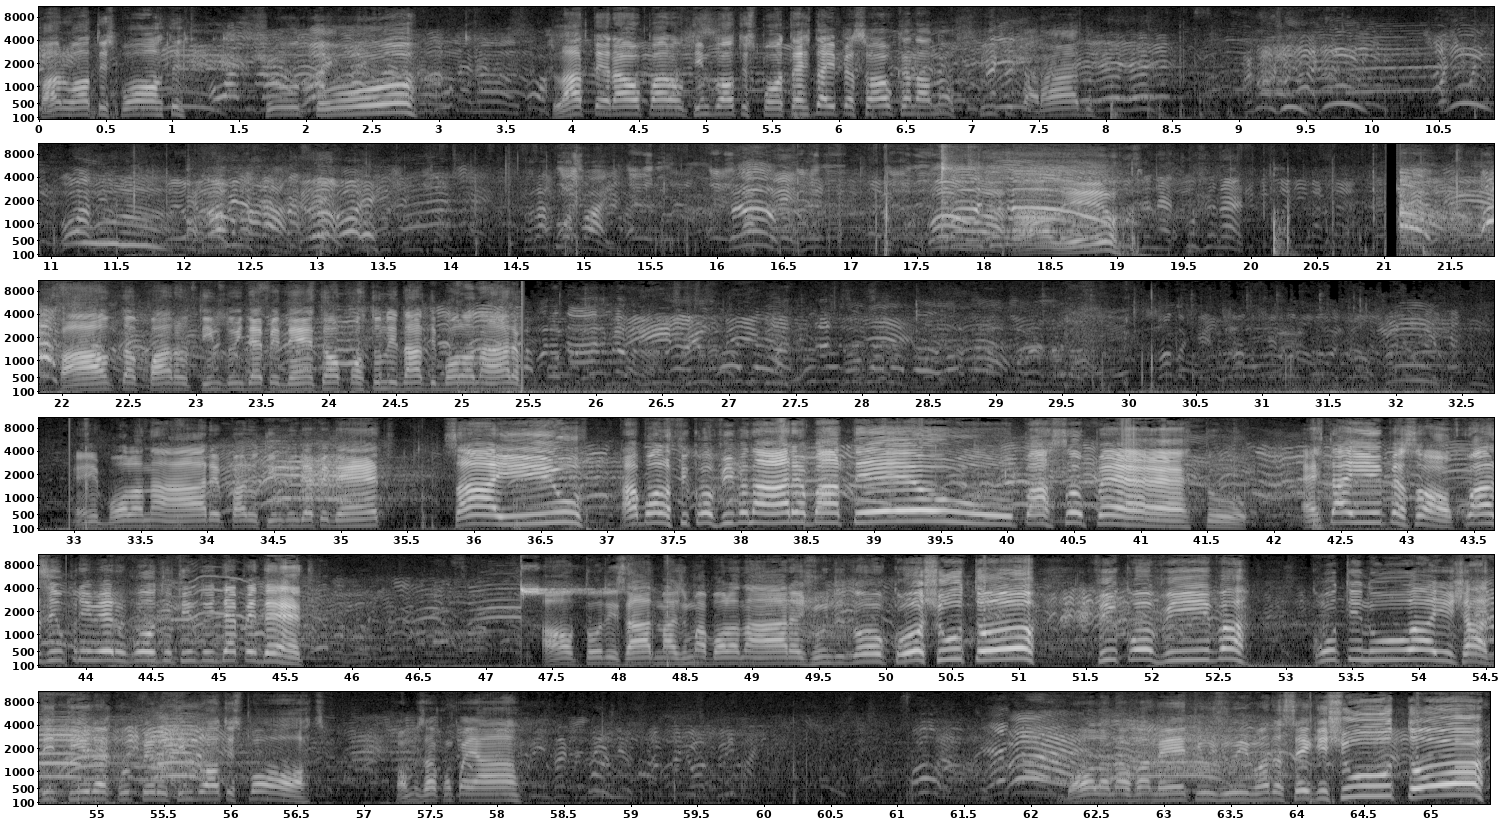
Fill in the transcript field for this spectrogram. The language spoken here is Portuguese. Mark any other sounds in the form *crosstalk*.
para o Alto Esporte. Chutou. Lateral para o time do Alto Esporte. É daí, pessoal. O canal não fique parado. Valeu. Falta para o time do Independente, oportunidade de bola na área. Em bola na área para o time do Independente. Saiu, a bola ficou viva na área, bateu, passou perto. Está aí, pessoal, quase o primeiro gol do time do Independente. Autorizado, mais uma bola na área. Júnior tocou, chutou, ficou viva. Continua e de tira pelo time do Alto Esporte. Vamos acompanhar. Bola novamente, o juiz manda seguir, chutou.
